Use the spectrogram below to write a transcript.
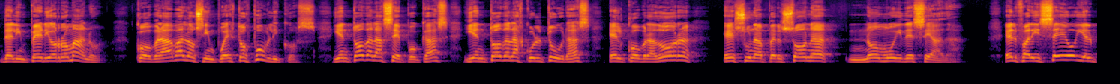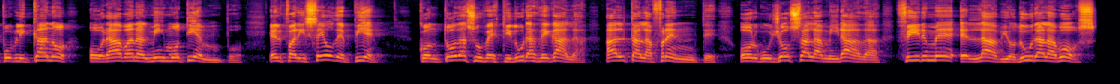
del imperio romano. Cobraba los impuestos públicos. Y en todas las épocas y en todas las culturas, el cobrador es una persona no muy deseada. El fariseo y el publicano oraban al mismo tiempo. El fariseo de pie, con todas sus vestiduras de gala, alta la frente, orgullosa la mirada, firme el labio, dura la voz,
